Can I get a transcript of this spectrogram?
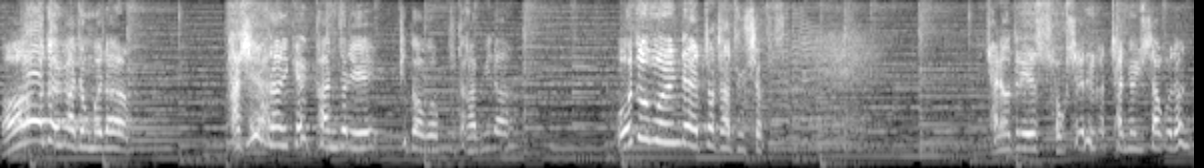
모든 가정마다 다시 하나님께 간절히 기도하고 부탁합니다. 어둠을 내쫓아 주시옵소서. 자녀들의 속세는 자녀 있사거든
